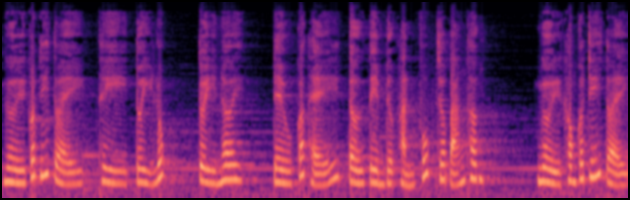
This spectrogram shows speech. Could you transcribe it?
Người có trí tuệ thì tùy lúc, tùy nơi đều có thể tự tìm được hạnh phúc cho bản thân. Người không có trí tuệ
